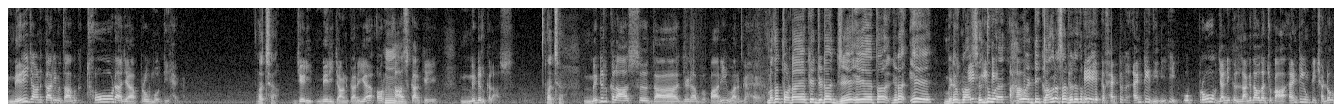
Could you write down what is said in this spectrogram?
ਮੇਰੀ ਜਾਣਕਾਰੀ ਮੁਤਾਬਕ ਥੋੜਾ ਜਿਹਾ ਪ੍ਰੋ ਮੋਦੀ ਹੈਗਾ। ਅੱਛਾ। ਜਿਹੜੀ ਮੇਰੀ ਜਾਣਕਾਰੀ ਹੈ ਔਰ ਖਾਸ ਕਰਕੇ ਮਿਡਲ ਕਲਾਸ ਅੱਛਾ। ਮਿਡਲ ਕਲਾਸ ਦਾ ਜਿਹੜਾ ਵਪਾਰੀ ਵਰਗ ਹੈ। ਮਤਲਬ ਤੁਹਾਡਾ ਇਹ ਕਿ ਜਿਹੜਾ ਜੇ ਇਹ ਹੈ ਤਾਂ ਜਿਹੜਾ ਇਹ ਮਿਡਲ ਕਲਾਸ ਸਿੰਧੂ ਹੈ ਹਾਂ। ਉਹ ਐਂਟੀ ਕਾਂਗਰਸ ਹੈ ਫਿਰ ਇਹ ਤਾਂ ਇਹ ਇੱਕ ਫੈਕਟਰ ਐਂਟੀ ਦੀ ਨਹੀਂ ਜੀ। ਉਹ ਪ੍ਰੋ ਯਾਨੀ ਕਿ ਲੱਗਦਾ ਉਹਦਾ ਝੁਕਾ ਐਂਟੀ ਉਂਟੀ ਛੱਡੋ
